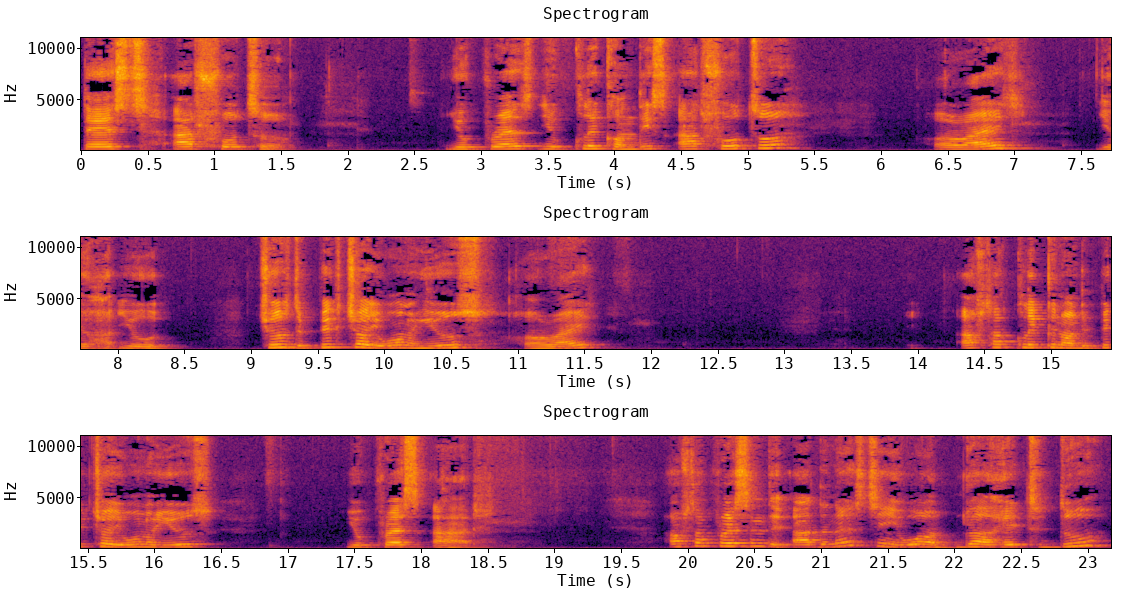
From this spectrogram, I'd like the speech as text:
text add photo. You press you click on this add photo all right you you choose the picture you want to use all right after clicking on the picture you want to use you press add. After pressing the add the next thing you want to go ahead to do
